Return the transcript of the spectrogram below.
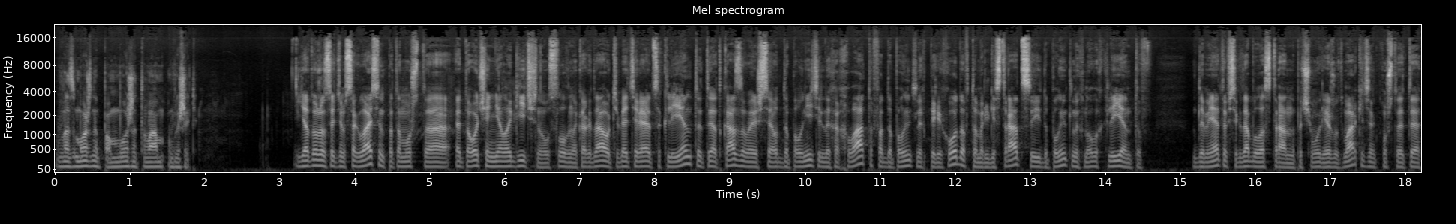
возможно, поможет вам выжить. Я тоже с этим согласен, потому что это очень нелогично, условно, когда у тебя теряются клиенты, ты отказываешься от дополнительных охватов, от дополнительных переходов, там, регистрации и дополнительных новых клиентов. Для меня это всегда было странно, почему режут маркетинг, потому что это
